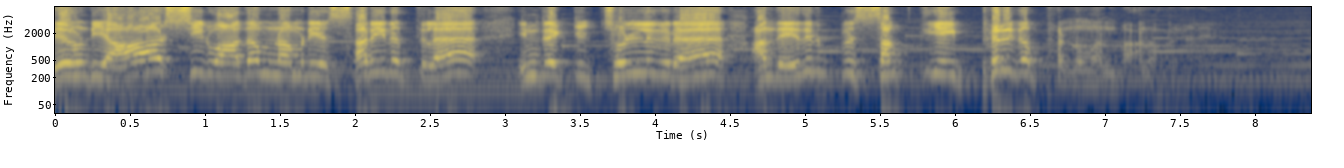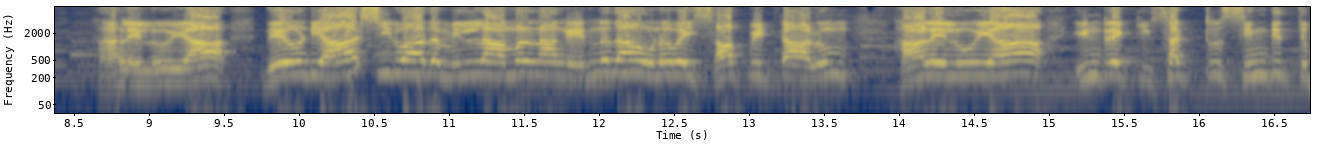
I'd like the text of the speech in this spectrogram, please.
தேவனுடைய ஆசீர்வாதம் நம்முடைய சரீரத்தில் இன்றைக்கு சொல்லுகிற அந்த எதிர்ப்பு சக்தியை பெருக பண்ணும் அன்பானவர்களே. ஹாலேலூயா தேவனுடைய ஆசீர்வாதம் இல்லாமல் நாங்க என்னதான் உணவை சாப்பிட்டாலும் ஹாலேலூயா இன்றைக்கு சற்று சிந்தித்து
